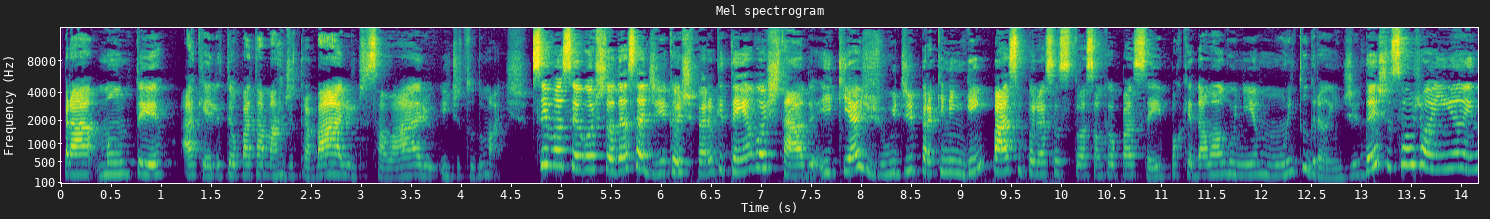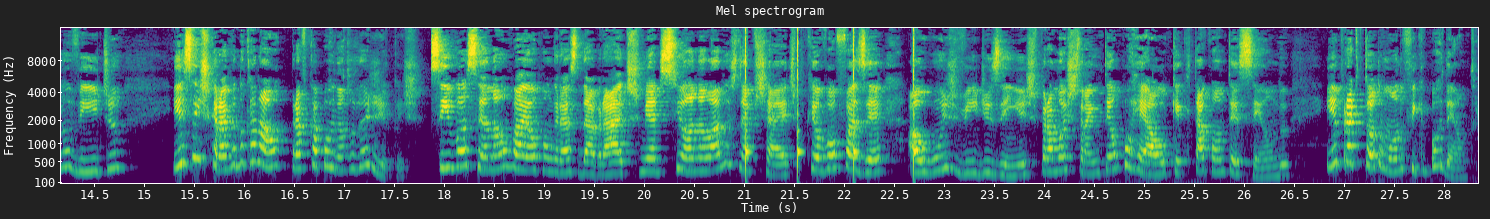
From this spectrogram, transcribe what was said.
para manter aquele teu patamar de trabalho, de salário e de tudo mais. Se você gostou dessa dica, eu espero que tenha gostado e que ajude para que ninguém passe por essa situação que eu passei, porque dá uma agonia muito grande. Deixe o seu joinha aí no vídeo e se inscreve no canal para ficar por dentro das dicas. Se você não vai ao Congresso da Bratis, me adiciona lá no Snapchat, porque eu vou fazer alguns videozinhos para mostrar em tempo real o que está acontecendo e para que todo mundo fique por dentro.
